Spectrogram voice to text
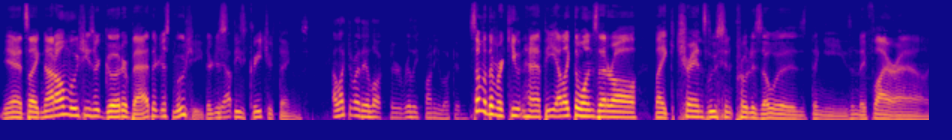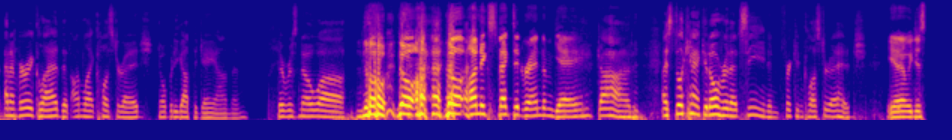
Yeah, it's like not all Mushis are good or bad. They're just Mushi. They're just Yep. these creature things. I like the way they look; they're really funny looking. Some of them are cute and happy. I like the ones that are all like translucent protozoas thingies and they fly around. And I'm very glad that, unlike Cluster Edge, nobody got the gay on them. There was no, uh, no, no, uh, no unexpected random gay. God. I still can't get over that scene in frickin' Cluster Edge. Yeah, we just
